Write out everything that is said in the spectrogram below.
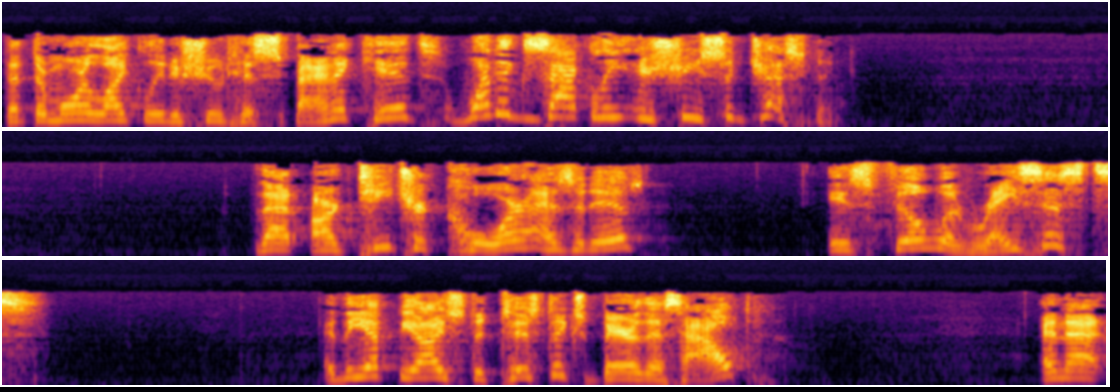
That they're more likely to shoot Hispanic kids? What exactly is she suggesting? that our teacher corps, as it is, is filled with racists? And the FBI statistics bear this out. And that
